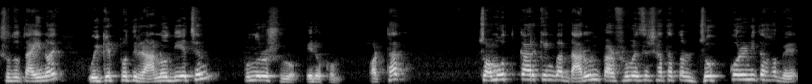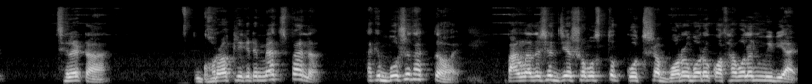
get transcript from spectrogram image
শুধু তাই নয় উইকেট প্রতি রানও দিয়েছেন, পনেরো ষোলো, এরকম। অর্থাৎ চমৎকার কিংবা দারুণ পারফরমেন্সের সাথে আপনার যোগ করে নিতে হবে। ছেলেটা ঘরোয়া ক্রিকেটে ম্যাচ পায় না, তাকে বসে থাকতে হয়। বাংলাদেশের যে সমস্ত কোচরা বড় বড় কথা বলেন মিডিয়ায়,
